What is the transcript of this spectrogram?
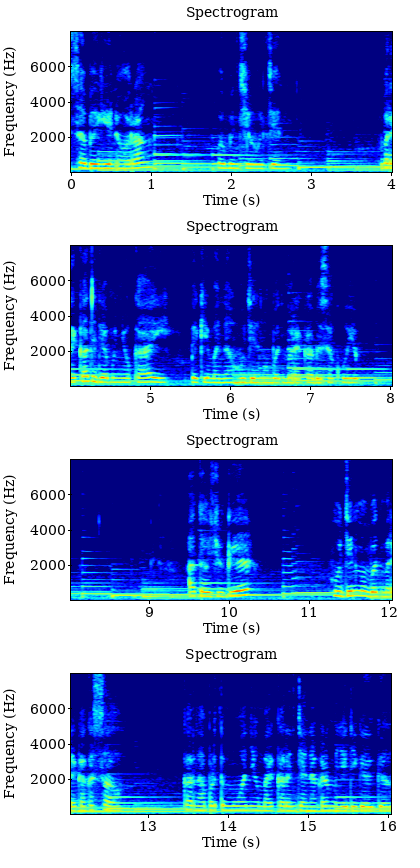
Sebagian orang membenci hujan. Mereka tidak menyukai bagaimana hujan membuat mereka basah kuyup. Atau juga hujan membuat mereka kesal karena pertemuan yang mereka rencanakan menjadi gagal.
